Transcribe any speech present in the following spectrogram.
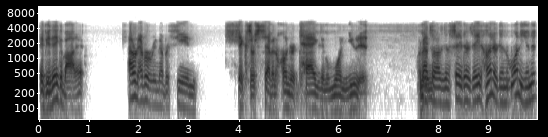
If you think about it, I don't ever remember seeing six or 700 tags in one unit. I That's what I was going to say. There's 800 in one unit.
